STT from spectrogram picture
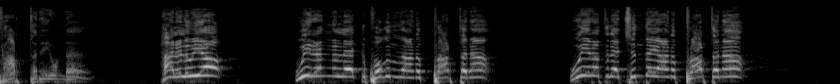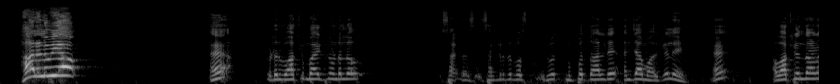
പ്രാർത്ഥനയുണ്ട്. ഹല്ലേലൂയ ഉയരങ്ങളിലേക്ക് പോകുന്നതാണ് പ്രാർത്ഥന. ഉയരത്തിലെ ചിന്തയാണ് പ്രാർത്ഥന. ഹല്ലേലൂയ ഏ? ഇവിടെ ഒരു വാക്യം വായിക്കുന്നുണ്ടല്ലോ. സംഘടന ഇരുപത്തി മുപ്പത്തിനാലിന്റെ അഞ്ചാം വാക്യം അല്ലേ? ഏ? ആ വാക്യം എന്താണ്?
